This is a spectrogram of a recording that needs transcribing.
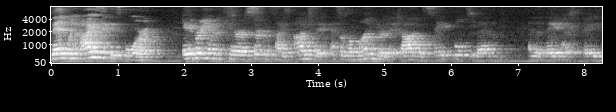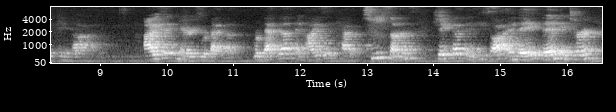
then when Isaac is born, Abraham and Sarah circumcise Isaac as a reminder that God was faithful to them and that they had faith in God. Isaac marries Rebekah, Rebekah and Isaac have two sons, Jacob and Esau, and they then in turn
